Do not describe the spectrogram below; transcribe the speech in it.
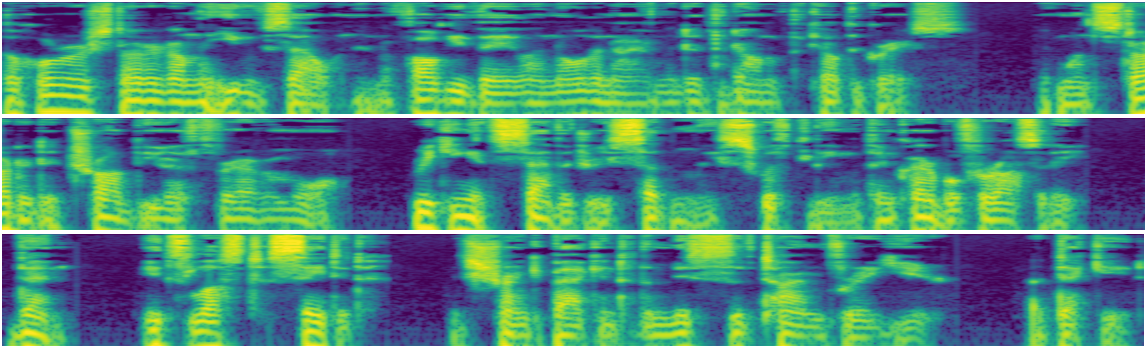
The horror started on the eve of Samhain in a foggy vale in Northern Ireland at the dawn of the Celtic race. And once started, it trod the earth forevermore, wreaking its savagery suddenly, swiftly, and with incredible ferocity. Then, its lust sated, it shrank back into the mists of time for a year, a decade,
